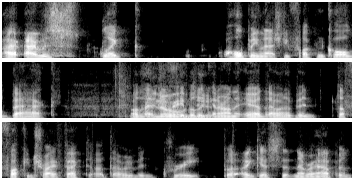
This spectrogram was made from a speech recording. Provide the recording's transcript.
I, I was like hoping that she fucking called back. Or that you were able to get her on the air. That would have been the fucking trifecta. That would have been great. But I guess that never happened.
